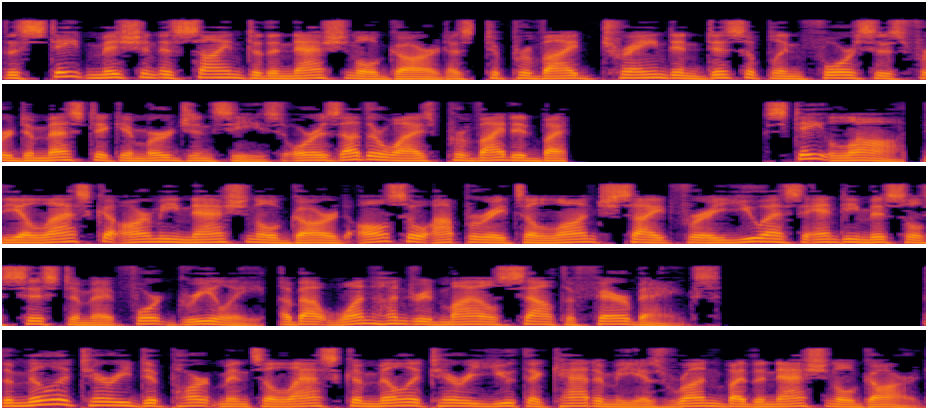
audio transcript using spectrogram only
The state mission assigned to the National Guard is to provide trained and disciplined forces for domestic emergencies or is otherwise provided by State law, the Alaska Army National Guard also operates a launch site for a U.S. anti-missile system at Fort Greely, about 100 miles south of Fairbanks. The military department's Alaska Military Youth Academy is run by the National Guard.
